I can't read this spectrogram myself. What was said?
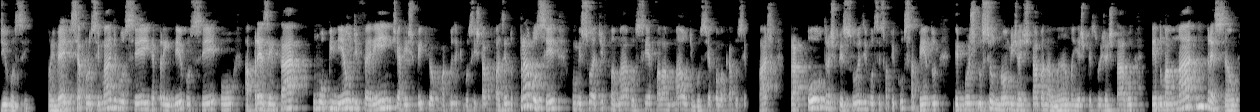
de você. Ao invés de se aproximar de você e repreender você ou apresentar uma opinião diferente a respeito de alguma coisa que você estava fazendo para você, começou a difamar você, a falar mal de você, a colocar você baixo para outras pessoas e você só ficou sabendo depois que o seu nome já estava na lama e as pessoas já estavam tendo uma má impressão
